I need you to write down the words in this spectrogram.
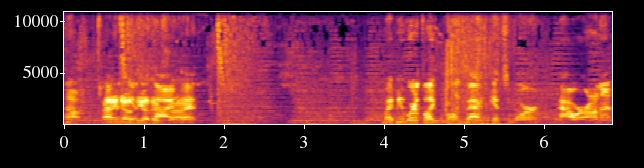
No, I know, the other thigh. but- Might be worth like pulling back to get some more power on it.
